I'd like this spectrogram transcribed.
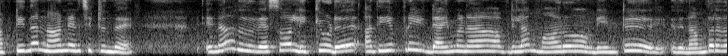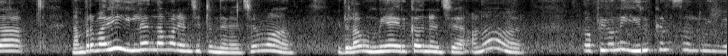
அப்படின்னு தான் நான் நினச்சிட்டு இருந்தேன். ஏன்னா அது வெஷம் லிக்யூடு அது எப்படி டைமண்டா அப்படிலாம் மாறும் அப்படின்ட்டு இது நம்புறதா? நம்புற மாதிரியே இல்லைன்னு தாம்மா நெனச்சிட்டு இருந்தேன் நிஜமா. இதெல்லாம் உண்மையாக இருக்காதுன்னு நினச்சேன். ஆனால் அப்படி ஒன்று இருக்குன்னு சொல்கிறீங்க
